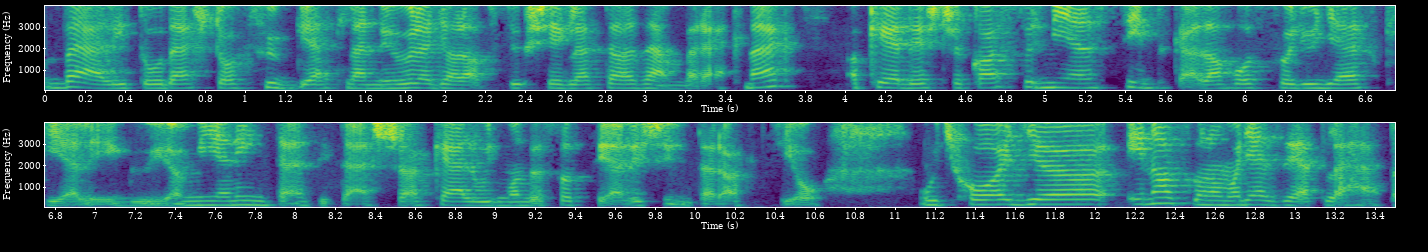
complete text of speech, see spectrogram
beállítódástól függetlenül egy alapszükséglete az embereknek. A kérdés csak az, hogy milyen szint kell ahhoz, hogy ugye ez kielégüljön, milyen intenzitással kell úgymond a szociális interakció. Úgyhogy én azt gondolom, hogy ezért lehet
